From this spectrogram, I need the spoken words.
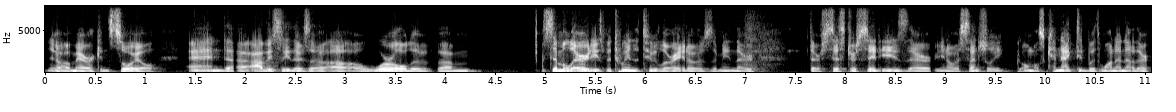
you know, American soil, and uh, obviously there's a, a world of um, similarities between the two Laredos. I mean, they're they're sister cities. They're you know essentially almost connected with one another,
